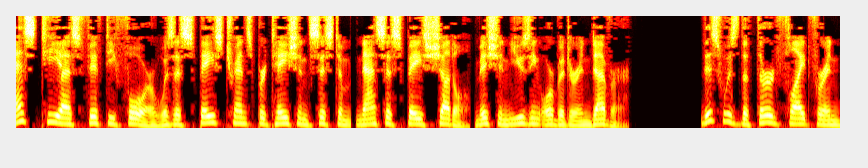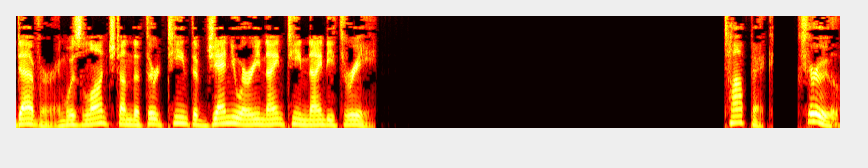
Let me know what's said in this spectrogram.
STS-54 was a Space Transportation System NASA Space Shuttle mission using orbiter Endeavour. This was the third flight for Endeavour and was launched on 13 January 1993. Crew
